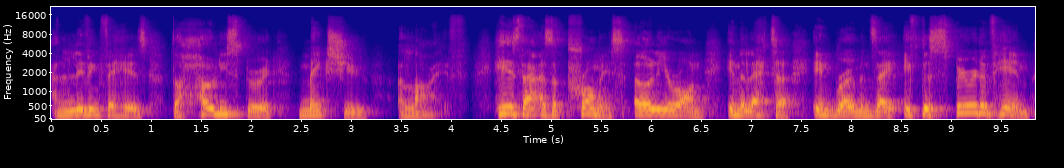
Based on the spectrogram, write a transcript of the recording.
and living for his, the Holy Spirit makes you alive. Here's that as a promise earlier on in the letter in Romans 8. If the spirit of him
